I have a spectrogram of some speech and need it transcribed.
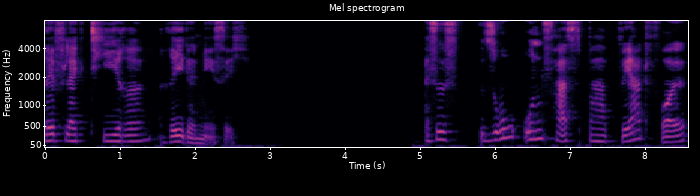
reflektiere regelmäßig. Es ist so unfassbar wertvoll,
